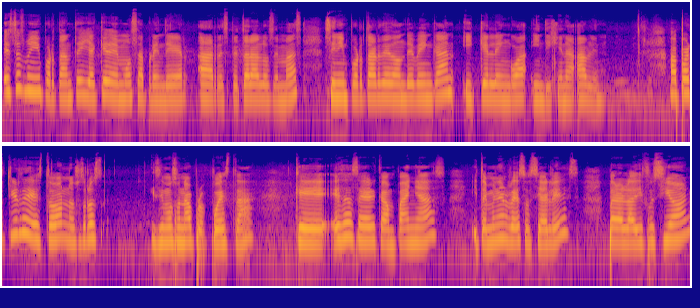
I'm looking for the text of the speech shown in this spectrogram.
Esto es muy importante ya que debemos aprender a respetar a los demás sin importar de dónde vengan y qué lengua indígena hablen. A partir de esto, nosotros hicimos una propuesta que es hacer campañas y también en redes sociales para la difusión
